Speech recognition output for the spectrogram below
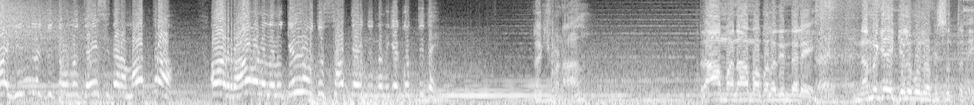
ಆ ಇಂದ್ರಜಿತವನ್ನು ಜಯಿಸಿದರೆ ಮಾತ್ರ ಆ ರಾವಣನನ್ನು ಗೆಲ್ಲುವುದು ಸಾಧ್ಯ ಎಂದು ನನಗೆ ಗೊತ್ತಿದೆ. ಲಕ್ಷ್ಮಣ ರಾಮನಾಮ ಬಲದಿಂದಲೇ ನಮಗೆ ಗೆಲುವು ಲಭಿಸುತ್ತದೆ.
